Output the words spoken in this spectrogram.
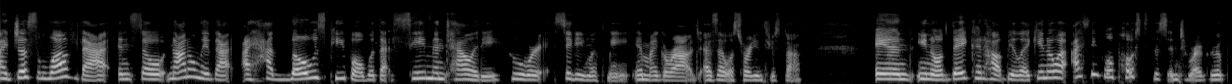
I just love that. And so not only that, I had those people with that same mentality who were sitting with me in my garage as I was sorting through stuff. And, you know, they could help be like, you know what, I think we'll post this into our group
